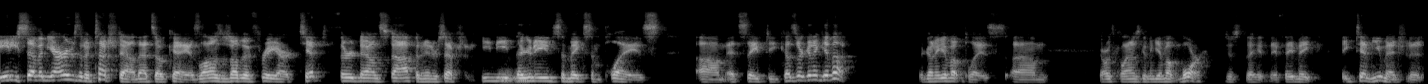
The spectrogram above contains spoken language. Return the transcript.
87 yards and a touchdown, that's okay. As long as those other three are tipped, third down stop, and interception. He need, mm-hmm. They're going to need to make some plays um, at safety because they're going to give up. They're going to give up plays. Um, North Carolina's going to give up more. Just they, if they make, like Tim, you mentioned it.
